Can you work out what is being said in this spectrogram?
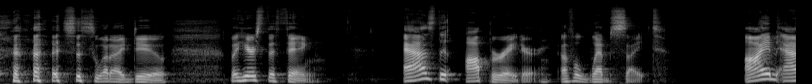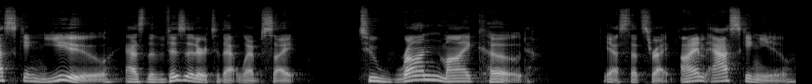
this is what I do. But here's the thing as the operator of a website, I'm asking you, as the visitor to that website, to run my code. Yes, that's right. I'm asking you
